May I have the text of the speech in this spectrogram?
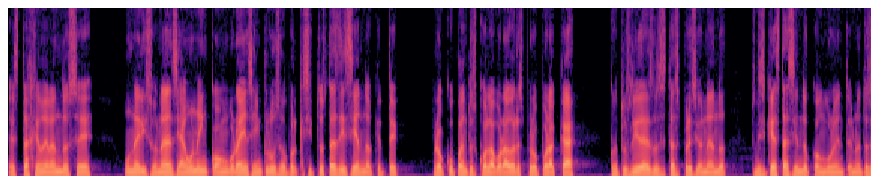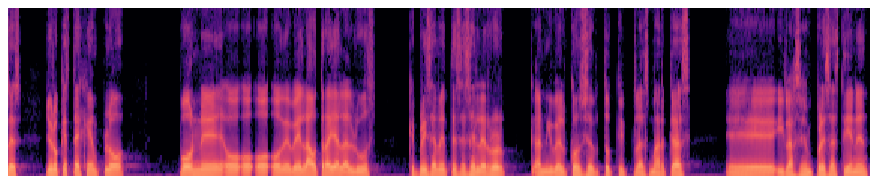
está generándose una disonancia, una incongruencia incluso, porque si tú estás diciendo que te preocupan tus colaboradores, pero por acá con tus líderes los estás presionando, pues ni siquiera estás siendo congruente, ¿no? Entonces, yo creo que este ejemplo pone o, o, o devela o trae a la luz que precisamente ese es el error a nivel concepto que las marcas eh, y las empresas tienen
